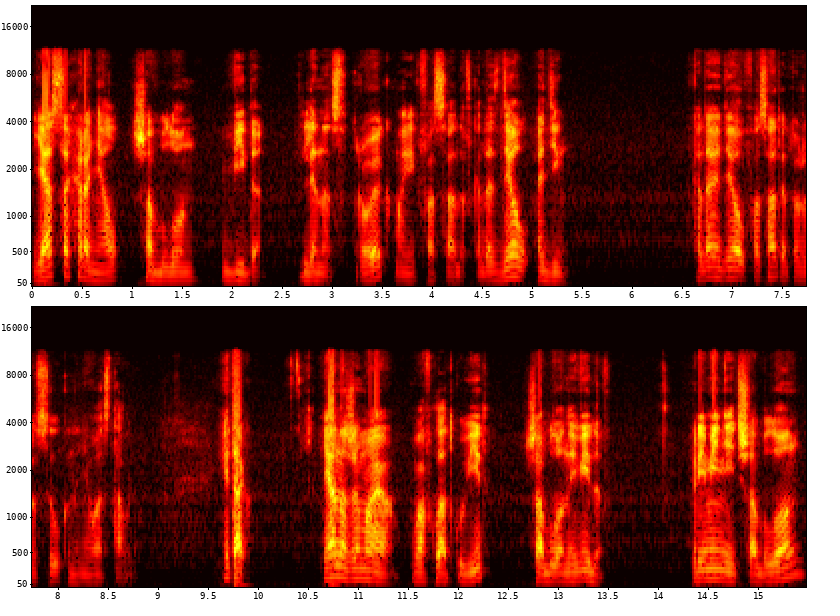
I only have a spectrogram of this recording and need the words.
я сохранял шаблон вида для настроек моих фасадов, когда сделал один. Когда я делал фасад, я тоже ссылку на него оставлю. Итак, я нажимаю во вкладку «Вид», «Шаблоны видов», «Применить шаблон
